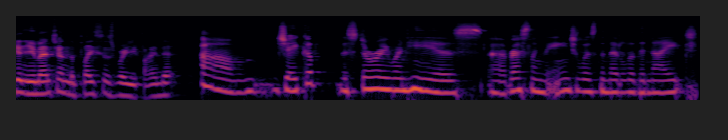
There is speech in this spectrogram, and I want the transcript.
can you mention the places where you find it? Um, Jacob, the story when he is uh, wrestling the angel is the middle of the night.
